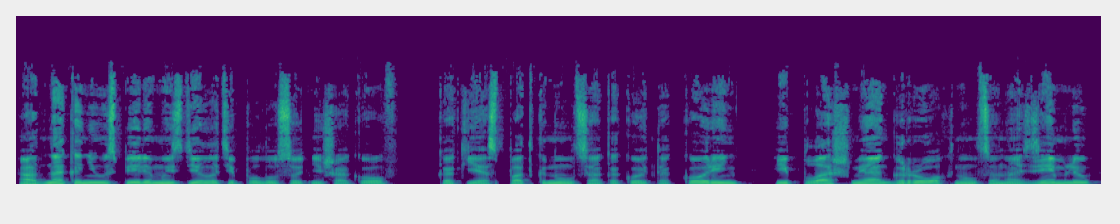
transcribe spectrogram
Однако не успели мы сделать и полусотни шагов, как я споткнулся о какой-то корень и плашмя грохнулся на землю,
